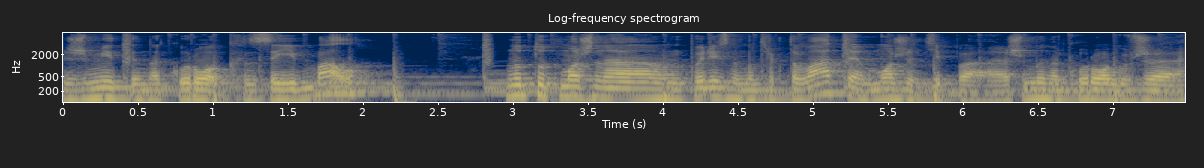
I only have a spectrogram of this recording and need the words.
жміти на курок заїбал. Ну тут можна по-різному трактувати. Може, типа, жми на курок вже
